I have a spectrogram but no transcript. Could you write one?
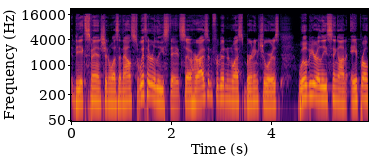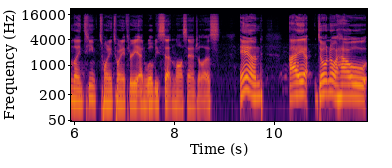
the expansion was announced with a release date. So Horizon Forbidden West Burning Shores will be releasing on April 19th, 2023 and will be set in Los Angeles. And I don't know how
